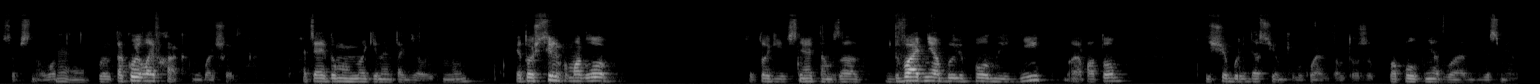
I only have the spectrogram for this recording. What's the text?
собственно. Вот mm-hmm. такой лайфхак небольшой. Хотя, я думаю, многие, наверное, так делают. Но это очень сильно помогло в итоге снять там за два дня были полные дни, а потом еще были до съемки буквально там тоже по полдня, два, две смены.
